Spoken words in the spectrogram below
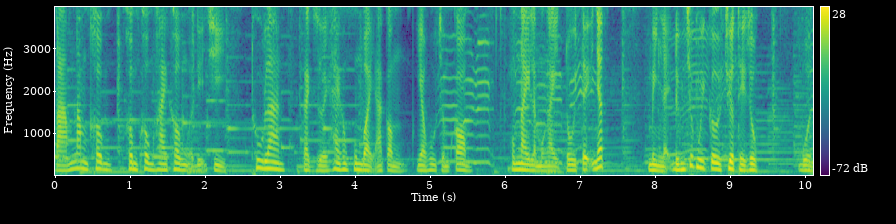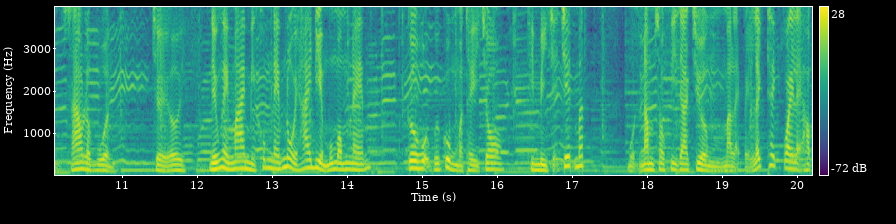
850 0020 ở địa chỉ thu lan gạch dưới 2007 a yahoo.com. Hôm nay là một ngày tồi tệ nhất. Mình lại đứng trước nguy cơ trượt thể dục. Buồn sao là buồn. Trời ơi, nếu ngày mai mình không ném nổi hai điểm môn bóng ném, cơ hội cuối cùng mà thầy cho thì mình sẽ chết mất. Một năm sau khi ra trường mà lại phải lách thách quay lại học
